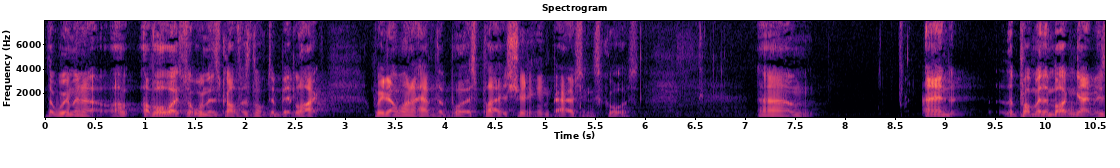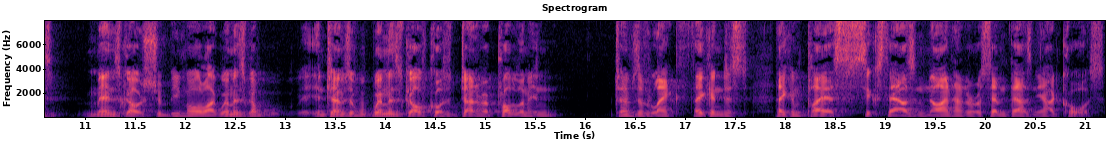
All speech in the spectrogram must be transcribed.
The women are, I've always thought women's golf has looked a bit like we don't want to have the worst players shooting embarrassing scores. Um, and the problem with the modern game is men's golf should be more like women's golf. In terms of women's golf courses, don't have a problem in terms of length. They can just they can play a six thousand nine hundred or seven thousand yard course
